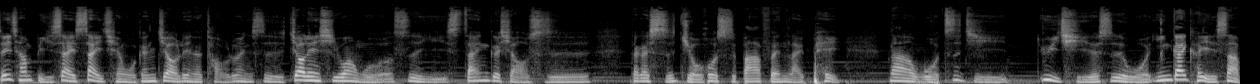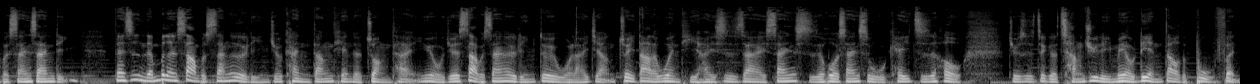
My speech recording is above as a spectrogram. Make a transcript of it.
这一场比赛赛前，我跟教练的讨论是，教练希望我是以三个小时，大概十九或十八分来配。那我自己预期的是，我应该可以 sub 三三零，但是能不能 sub 三二零，就看当天的状态。因为我觉得 sub 三二零对我来讲最大的问题还是在三十或三十五 K 之后，就是这个长距离没有练到的部分。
